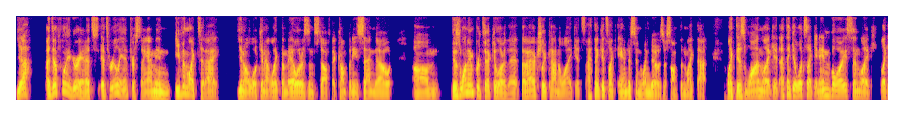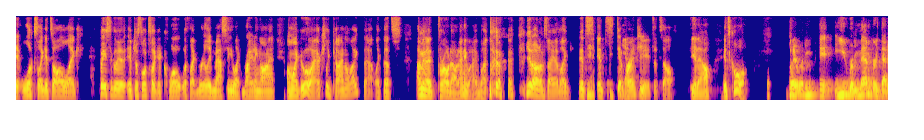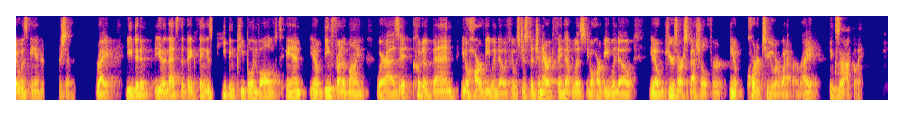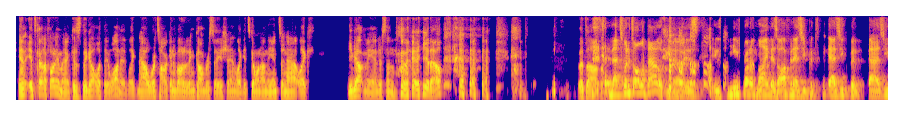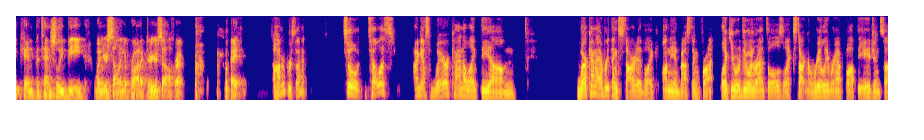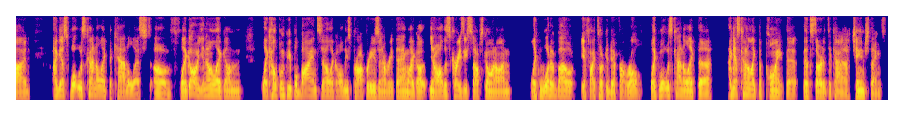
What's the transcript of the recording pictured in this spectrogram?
yeah I definitely agree. And it's it's really interesting. I mean, even like today, you know, looking at like the mailers and stuff that companies send out. Um, there's one in particular that that I actually kind of like. It's I think it's like Andersen Windows or something like that. Like this one, like it I think it looks like an invoice and like like it looks like it's all like basically it just looks like a quote with like really messy like writing on it. I'm like, ooh, I actually kind of like that. Like that's I mean, I throw it out anyway, but you know what I'm saying? Like it's it's differentiates yeah. itself. You know, it's cool. But it, it you remembered that it was Andersen, right? You didn't, you know, and that's the big thing is keeping people involved and you know being front of mind. Whereas it could have been, you know, Harvey window if it was just a generic thing that was, you know, Harvey window. You know, here's our special for you know quarter two or whatever, right? Exactly and it's kind of funny man because they got what they wanted like now we're talking about it in conversation like it's going on the internet like you got me andersen you know? That's awesome. That's what it's all about you know is is being front of mind as often as you as you as you can potentially be when you're selling a product or yourself right? Right? 100% so tell us i guess where kind of like the um where kind of everything started like on the investing front. Like you were doing rentals like starting to really ramp up the agent side. I guess what was kind of like the catalyst of like oh you know like um like helping people buy and sell like all these properties and everything like oh you know all this crazy stuff's going on. Like what about if i took a different role? Like what was kind of like the i guess kind of like the point that that started to kind of change things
